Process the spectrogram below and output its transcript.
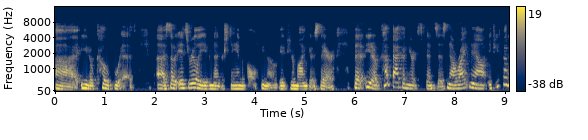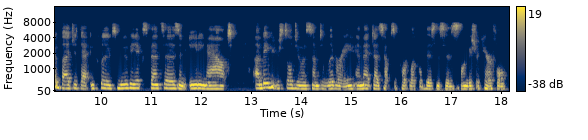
uh, you know, cope with. Uh, so it's really even understandable, you know, if your mind goes there. But, you know, cut back on your expenses. Now, right now, if you've got a budget that includes movie expenses and eating out, uh, maybe you're still doing some delivery, and that does help support local businesses as long as you're careful.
